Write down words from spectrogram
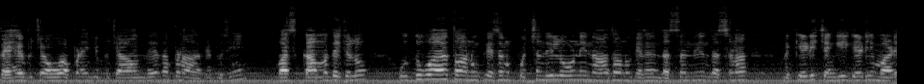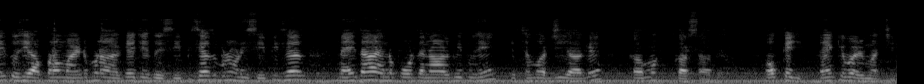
ਪੈਸੇ ਬਚਾਓ ਆਪਣੇ ਜੇ ਬਚਾ ਹੁੰਦੇ ਆ ਤਾਂ ਬਣਾ ਕੇ ਤੁਸੀਂ ਬਸ ਕੰਮ ਤੇ ਚਲੋ। ਉਦੋਂ ਬਾਅਦ ਤੁਹਾਨੂੰ ਕਿਸੇ ਨੂੰ ਪੁੱਛਣ ਦੀ ਲੋੜ ਨਹੀਂ ਨਾ ਤੁਹਾਨੂੰ ਕਿਸੇ ਨੂੰ ਦੱਸਣ ਦੀ ਦੱਸਣਾ ਵੀ ਕਿਹੜੀ ਚੰਗੀ ਕਿਹੜੀ ਮਾੜੀ। ਤੁਸੀਂ ਆਪਣਾ ਮਾਈਂਡ ਬਣਾ ਕੇ ਜੇ ਤੁਸੀਂ ਸੀਪੀਸੀਐਸ ਬਣਾਉਣੀ ਸੀਪੀਸੀਐਸ ਨਹੀਂ ਤਾਂ ਐਨਪੋਰਟ ਦੇ ਨਾਲ ਵੀ ਤੁਸੀਂ ਜਿੱਥੇ ਮਰਜ਼ੀ ਜਾ ਕੇ ਕੰਮ ਕਰ ਸਕਦੇ ਹੋ। ਓਕੇ ਜੀ ਥੈਂਕ ਯੂ ਵੈਰੀ ਮੱਚ ਜੀ।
